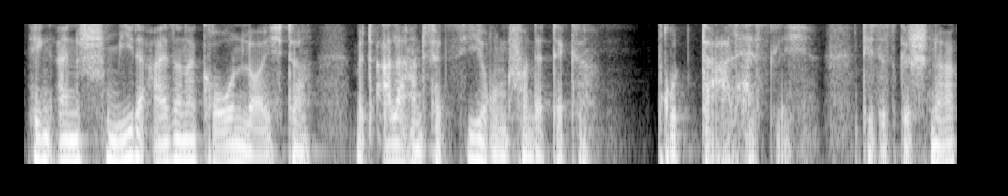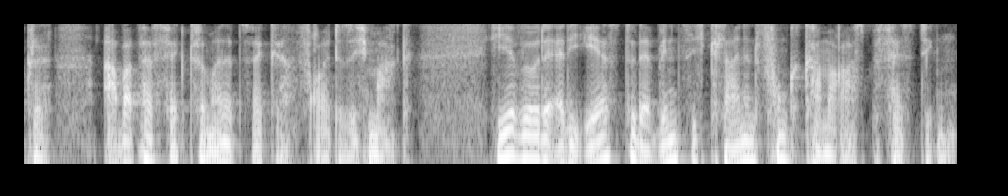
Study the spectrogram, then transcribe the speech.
hing ein schmiedeeiserner Kronleuchter mit allerhand Verzierung von der Decke. Brutal hässlich, dieses Geschnörkel, aber perfekt für meine Zwecke, freute sich Mark. Hier würde er die erste der winzig kleinen Funkkameras befestigen.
